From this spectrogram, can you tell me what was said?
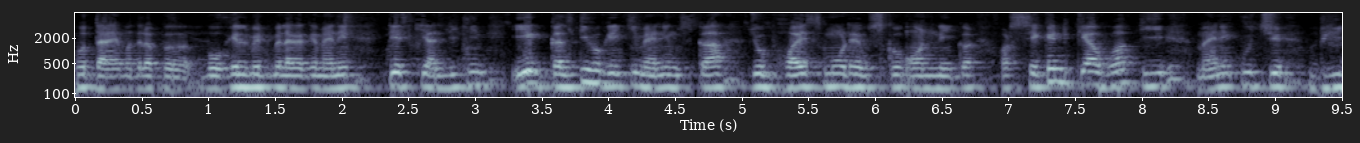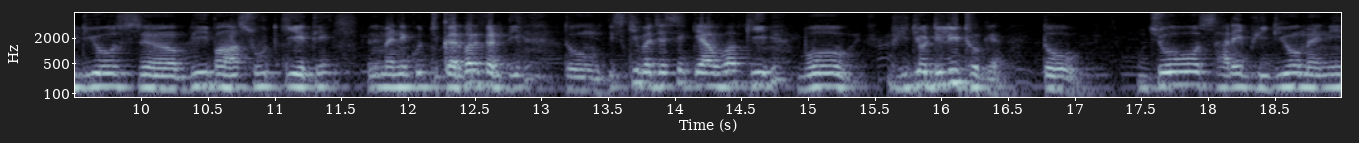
होता है मतलब वो हेलमेट में लगा के मैंने टेस्ट किया। लेकिन एक गलती हो गई कि मैंने उसका जो वॉइस मोड है, उसको ऑन नहीं कर। और सेकंड क्या हुआ कि मैंने कुछ वीडियोस भी वहाँ शूट किए थे, मैंने कुछ गड़बड़ कर दी। तो इसकी वजह से क्या हुआ कि वो वीडियो डिलीट हो गया। तो जो सारे वीडियो मैंने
